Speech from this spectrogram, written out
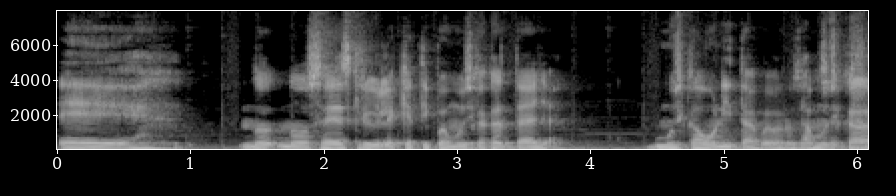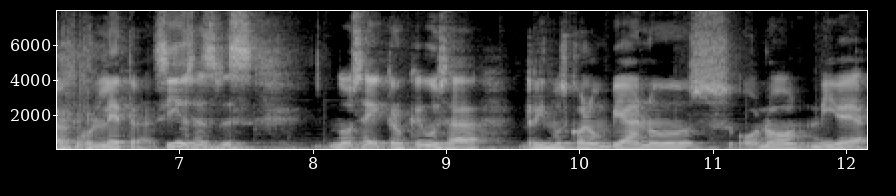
Eh, no, no sé describirle qué tipo de música canta ella. Música bonita, güey, o sea, música con letra. Sí, o sea, es, es- no sé, creo que usa ritmos colombianos o no, ni idea.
